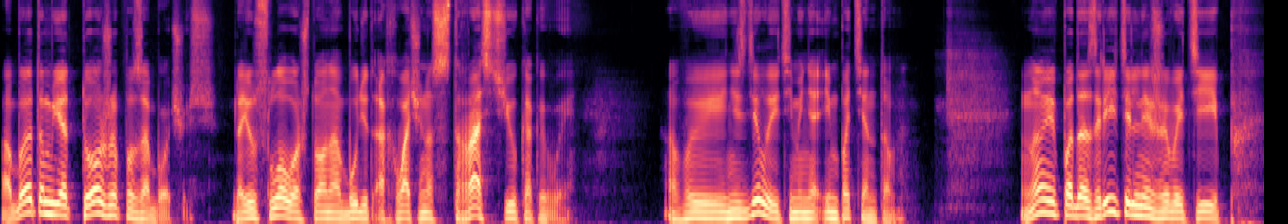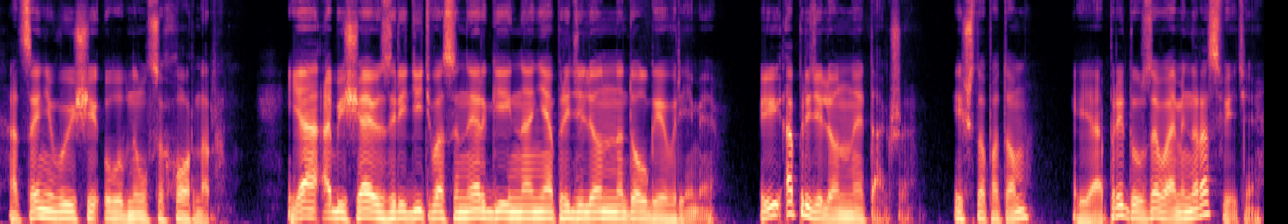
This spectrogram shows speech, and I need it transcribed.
«Об этом я тоже позабочусь. Даю слово, что она будет охвачена страстью, как и вы». «А вы не сделаете меня импотентом?» «Ну и подозрительный же вы тип», — оценивающий улыбнулся Хорнер. «Я обещаю зарядить вас энергией на неопределенно долгое время. И определенное также. И что потом?» Я приду за вами на рассвете.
